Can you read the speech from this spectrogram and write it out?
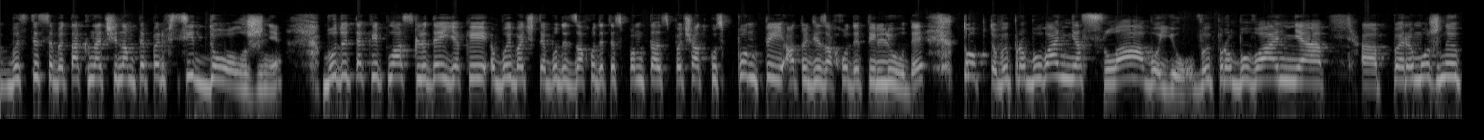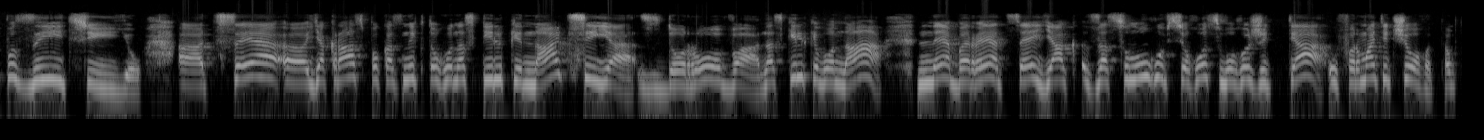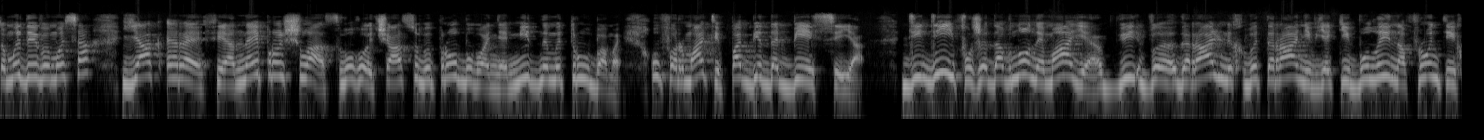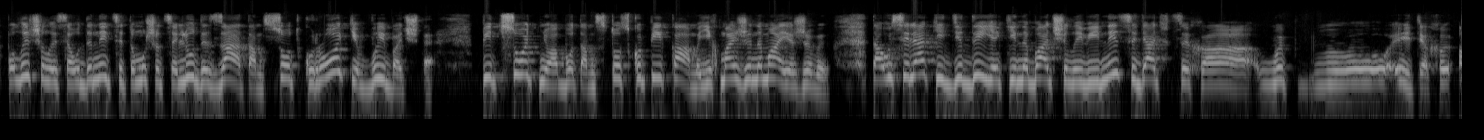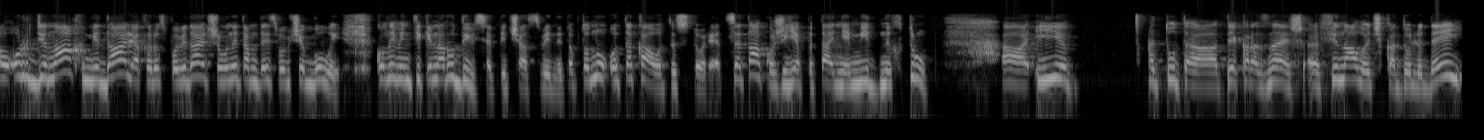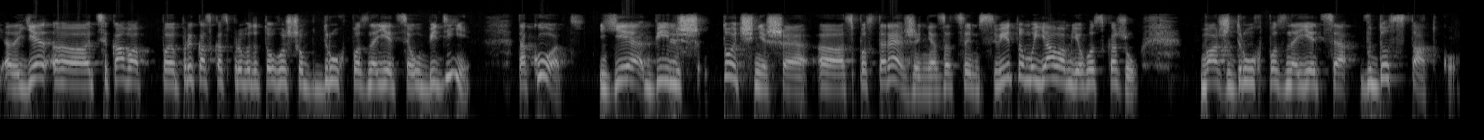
вести себе так, наче нам тепер всі должні. Будуть такий пласт людей, які, вибачте, будуть заходити спочатку з понти, а тоді заходити люди. Тобто випробування славою, випробування а, переможною позицією. А, це е, якраз показник того, наскільки нація здорова, наскільки вона не бере це як заслугу всього свого життя у форматі чого. Тобто, ми дивимося, як Ерефія не пройшла свого часу випробування мідними трубами у форматі побідобєсія. Дідів уже давно немає. В реальних ветеранів, які були на фронті, їх полишилися одиниці, тому що це люди за там сотку років, вибачте, під сотню або там сто з копійками. Їх майже немає живих. Та усілякі діди, які не бачили війни, сидять в цих а, вип- в- етіх, а, орденах, медалях і розповідають, що вони там десь взагалі були, коли він тільки народився під час війни. Тобто, ну, отака от історія. Це також є питання мідних труб. І Тут ти якраз знаєш е, фіналочка до людей. Е, Є е, цікава приказка з приводу того, щоб друг познається у біді. Так от є більш точніше е, спостереження за цим світом, і я вам його скажу. Ваш друг познається в достатку,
